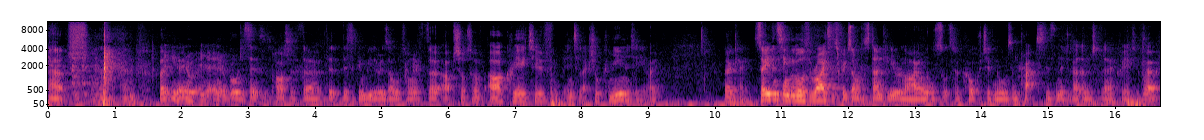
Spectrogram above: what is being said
Uh, uh, but you know, in a, in a, in a broader sense, as part of the, the, this is going to be the result of the upshot of our creative intellectual community, right? Okay, so even single author writers, for example, standardly rely on all sorts of cooperative norms and practices in the development of their creative work.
